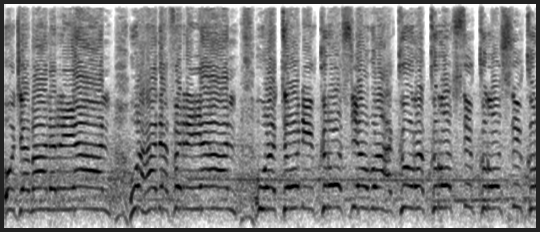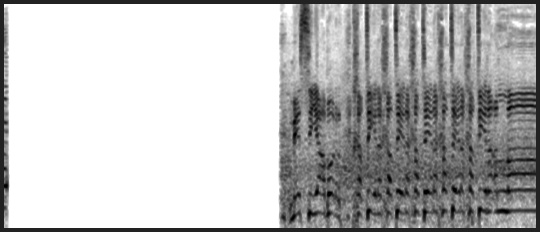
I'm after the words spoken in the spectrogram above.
وجمال الريال وهدف الريال وتوني كروس يضع كرة كروس كروس كروس. ميسي يعبر. خطيرة خطيرة خطيرة خطيرة خطيرة. الله!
